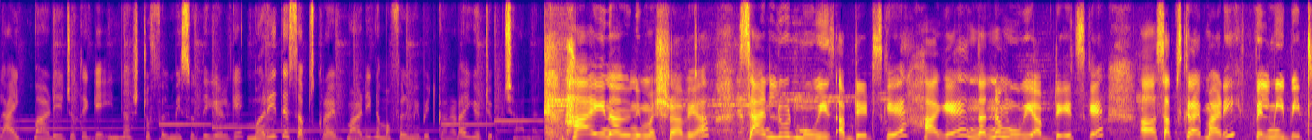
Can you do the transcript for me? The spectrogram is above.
ಲೈಕ್ ಮಾಡಿ. ಜೊತೆಗೆ ಇನ್ನಷ್ಟು ಫಿಲ್ಮಿ ಸುದ್ದಿಗಳಿಗೆ ಮರೀದೆ ಸಬ್ಸ್ಕ್ರೈಬ್ ಮಾಡಿ ನಮ್ಮ filmy beat Kannada YouTube channel hi ನಾನು ನಿಮ್ಮ ಶ್ರಾವ್ಯ. ಸ್ಯಾಂಡ್ಲ್ವುಡ್ ಮೂವೀಸ್ ಅಪ್ಡೇಟ್ಸ್ಗೆ ಹಾಗೆ ನನ್ನ ಮೂವಿ ಅಪ್ಡೇಟ್ಸ್ಗೆ ಸಬ್ಸ್ಕ್ರೈಬ್ ಮಾಡಿ ಫಿಲ್ಮಿ ಬೀಟ್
